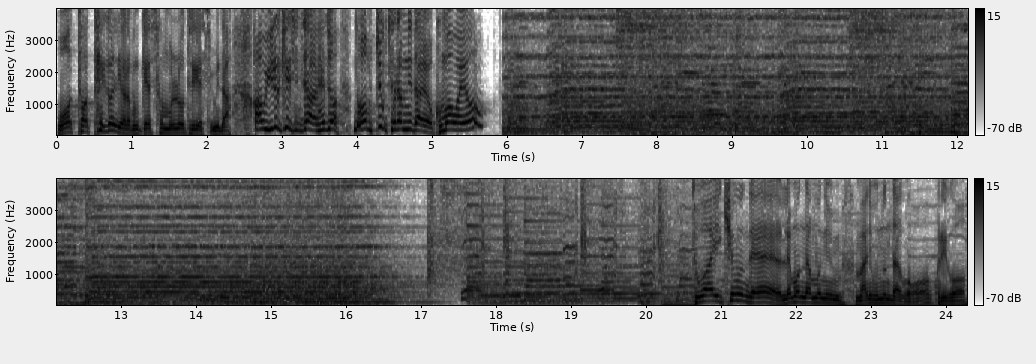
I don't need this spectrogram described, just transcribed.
워터택을 여러분께 선물로 드리겠습니다. 아우 이렇게 진짜 해줘 넙죽 잘합니다요. 고마워요. 두 아이 키우는데 레몬나무님 많이 웃는다고 그리고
